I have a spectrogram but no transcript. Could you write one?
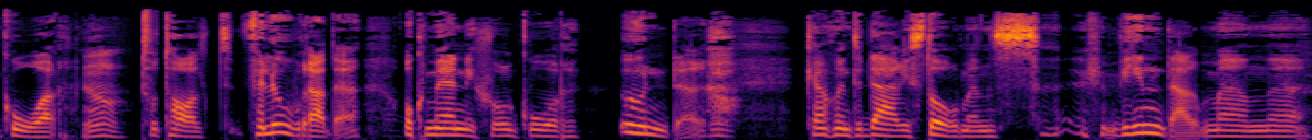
går ja. totalt förlorade och människor går under. Ja. Kanske inte där i stormens vindar men, Nej,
